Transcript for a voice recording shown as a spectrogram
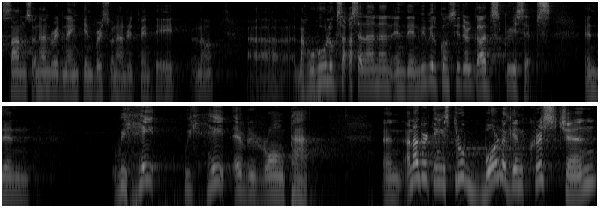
Psalms 119 verse 128. You know? Uh, nahuhulog sa kasalanan and then we will consider God's precepts. And then we hate, we hate every wrong path. And another thing is true born again Christian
